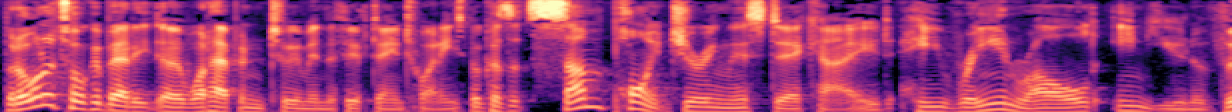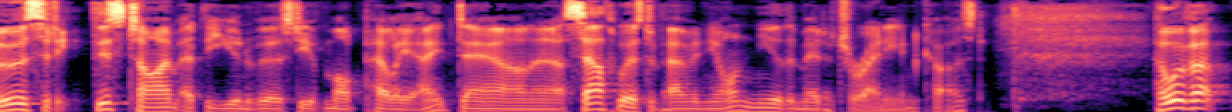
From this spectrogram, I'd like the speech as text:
But I want to talk about uh, what happened to him in the 1520s because at some point during this decade, he re enrolled in university, this time at the University of Montpellier, down uh, southwest of Avignon near the Mediterranean coast. However,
